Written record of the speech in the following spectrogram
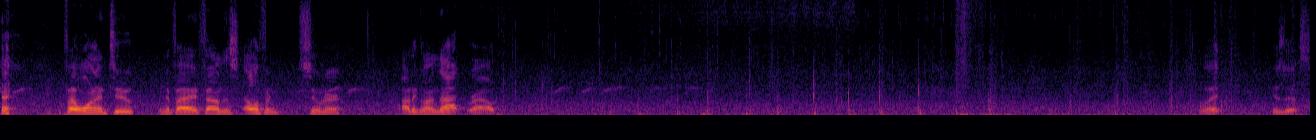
if I wanted to, and if I had found this elephant sooner, I'd have gone that route. What is this?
